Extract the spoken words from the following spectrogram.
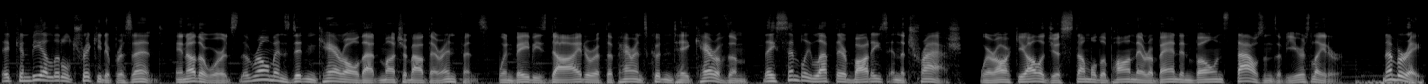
it can be a little tricky to present. In other words, the Romans didn't care all that much about their infants. When babies died or if the parents couldn't take care of them, they simply left their bodies in the trash, where archaeologists stumbled upon their abandoned bones thousands of years later. Number 8.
